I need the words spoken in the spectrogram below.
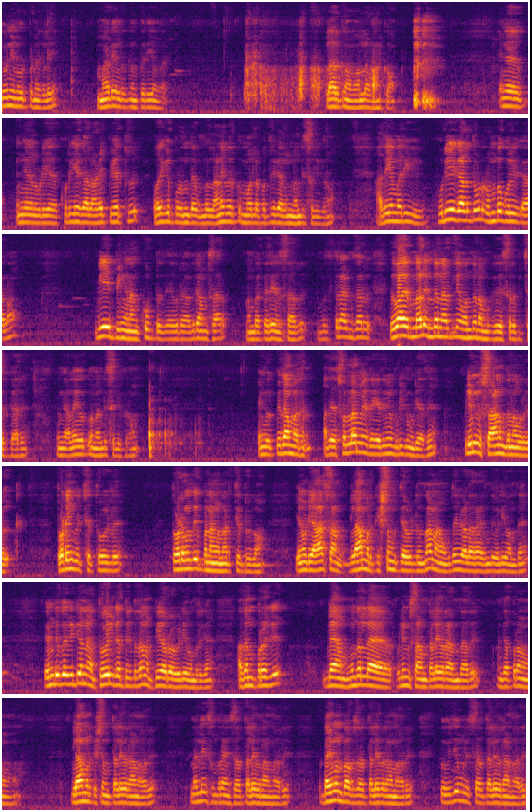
யூனியன் உறுப்பினர்களே மேடையில் இருக்கும் பெரியவங்க எல்லாருக்கும் நல்ல வணக்கம். எங்கள் எங்களுடைய குறுகிய கால அழைப்பேற்று வருகை புரிந்த உங்கள் அனைவருக்கும் முதல்ல பத்திரிகையாளர்கள் நன்றி சொல்லிக்கிறோம். அதே மாதிரி குறுகிய காலத்தோடு ரொம்ப குறுகிய காலம் விஐபிங்க நாங்கள் கூப்பிட்டது. அவர் அபிராம் சார் நம்ம கரியன் சார் சித்ராஜன் சார் எதுவாக இருந்தாலும் இந்த நேரத்துலையும் வந்து நமக்கு சிறப்பிச்சிருக்காரு. எங்கள் அனைவருக்கும் நன்றி செலுத்துகிறோம். எங்கள் பிதாமகன் அதை சொல்லாமல் இதை எதுவுமே முடிக்க முடியாது. ஃபிலிம் ஆனந்தன் அவர்கள் தொடங்கி வச்ச தொழில் தொடர்ந்து இப்போ நாங்கள் நடத்திட்டுருக்கோம் என்னுடைய ஆசான் கிளாமர் கிருஷ்ணமூர்த்தி அவர்கிட்ட தான் நான் உதவியாளராக இருந்து வெளியே வந்தேன். ரெண்டு பேர்கிட்டையும் நான் தொழில் கற்றுக்கிட்டு தான் நான் பிஆர்ஓ வெளியே வந்திருக்கேன். அதன் பிறகு கிளா முதல்ல ஃபிலிம் தலைவராக இருந்தார். அதுக்கப்புறம் கிளாமர் கிருஷ்ணன் தலைவரானார். நல்லி சுந்தராயன் சார் தலைவரானார். டைமண்ட் பாபு சார் தலைவரானார். இப்போ விஜயமுலி சார் தலைவரானார்.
